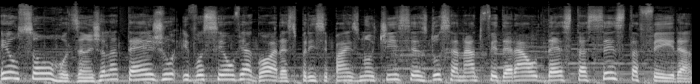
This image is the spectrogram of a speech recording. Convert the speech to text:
Eu sou Rosângela Tejo e você ouve agora as principais notícias do Senado Federal desta sexta-feira.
